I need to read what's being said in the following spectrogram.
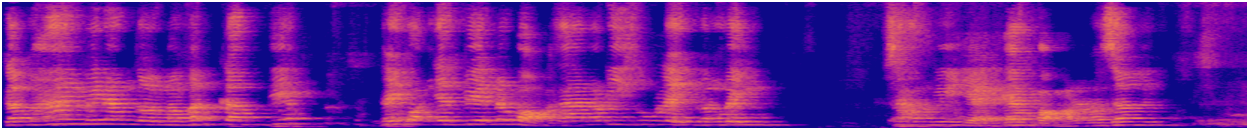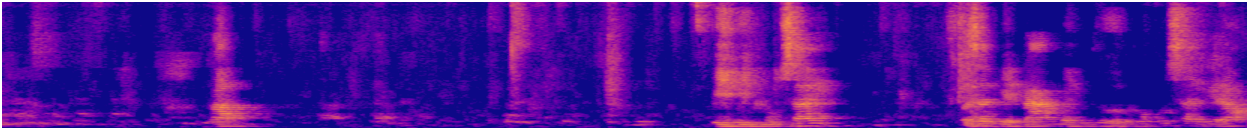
Cầm 20 năm rồi mà vẫn cầm tiếp. Thấy bọn nhân viên nó bỏ ra, nó đi du lịch còn mình. Sao như vậy em bỏ nó rơi. Cầm vì mình không xây ở dân Việt Nam mình thường không có xây cái đó.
